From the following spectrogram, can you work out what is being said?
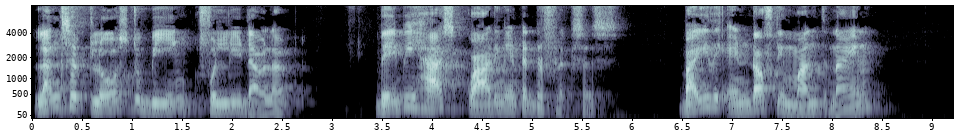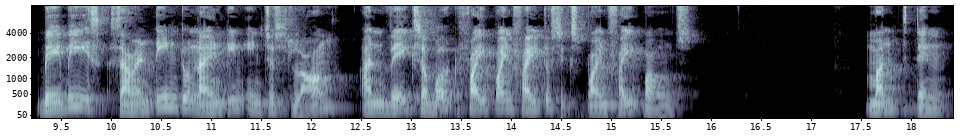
Lungs are close to being fully developed. Baby has coordinated reflexes. By the end of the month 9, Baby is 17 to 19 inches long and weighs about 5.5 to 6.5 pounds. Month 10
